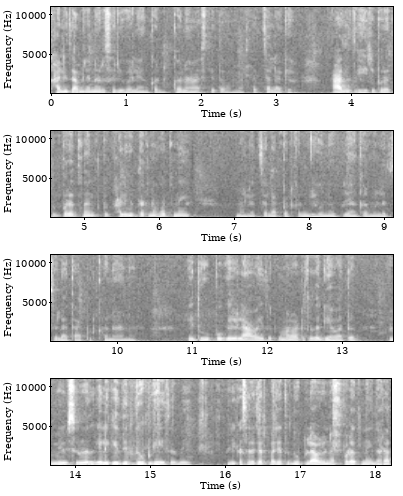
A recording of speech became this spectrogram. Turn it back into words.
खालीच आमच्या नर्सरीवाल्यांकडं खणं असते तर म्हटलं चला घ्या. आजच घ्यायची परत. परत नाही खाली उतरणं होत नाही. म्हटलं चला पटकन घेऊन येऊ प्रियांका. म्हटलं चला आता आपण खणं आणू. हे धूप वगैरे लावायचं पण मला वाटत होतं घ्यावं तर पण मी विसरूनच गेले की ते धूप घ्यायचं मी. म्हणजे कसं त्याच्यात म्हणजे माझ्या तर धूप लावली ना पडत नाही घरात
